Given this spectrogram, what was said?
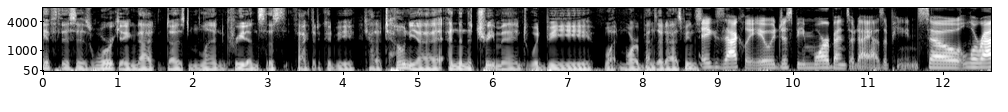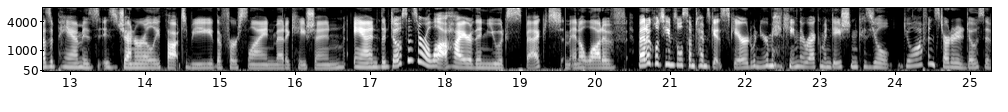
if this is working, that does lend credence this fact that it could be catatonia, and then the treatment would be what more benzodiazepines. Exactly. It would just be more benzodiazepines. So lorazepam is is generally thought to be the first line medication, and the doses are a lot higher than you would expect. And a lot of medical teams will sometimes get scared when you're making the recommendation because you'll you'll often start at a dose of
